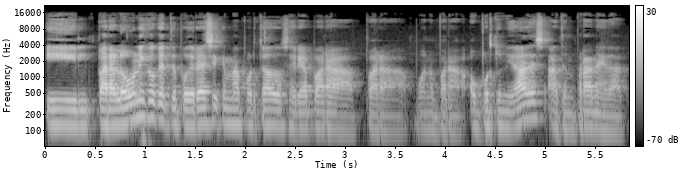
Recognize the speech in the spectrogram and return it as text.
Y para lo único que te podría decir que me ha aportado sería para, para, bueno, para oportunidades a temprana edad,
